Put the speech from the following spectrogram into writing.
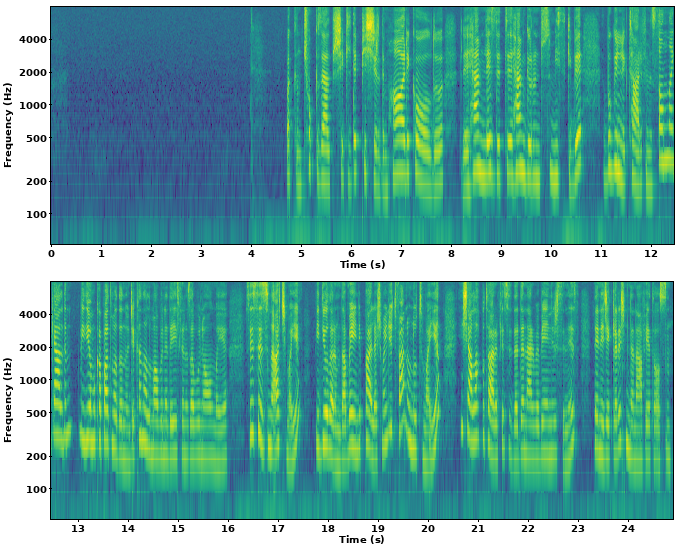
Bakın çok güzel bir şekilde pişirdim. Harika oldu. Hem lezzeti hem görüntüsü mis gibi. Bugünlük tarifimin sonuna geldim. Videomu kapatmadan önce kanalıma abone değilseniz abone olmayı, ses sesini açmayı, videolarımı da beğenip paylaşmayı lütfen unutmayın. İnşallah bu tarifi siz de dener ve beğenirsiniz. Deneyeceklere şimdiden afiyet olsun.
